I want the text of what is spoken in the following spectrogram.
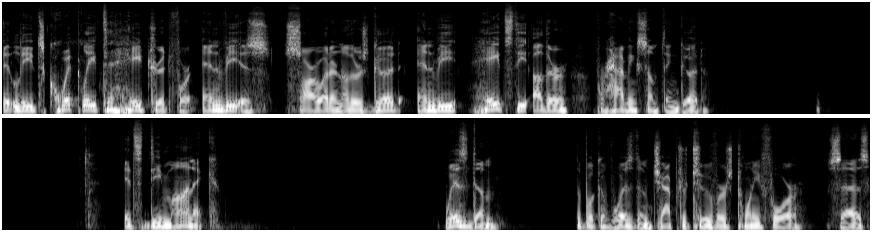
It leads quickly to hatred, for envy is sorrow at another's good. Envy hates the other for having something good. It's demonic. Wisdom, the book of Wisdom, chapter 2, verse 24 says,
